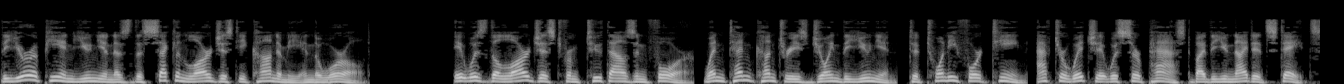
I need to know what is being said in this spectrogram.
the European Union is the second largest economy in the world. It was the largest from 2004, when 10 countries joined the Union, to 2014, after which it was surpassed by the United States.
